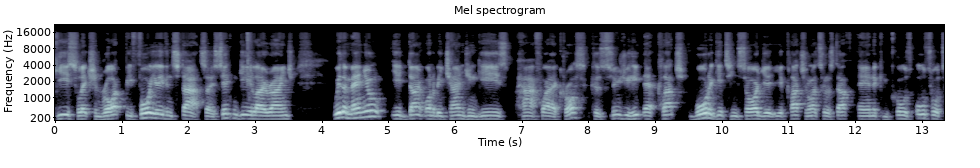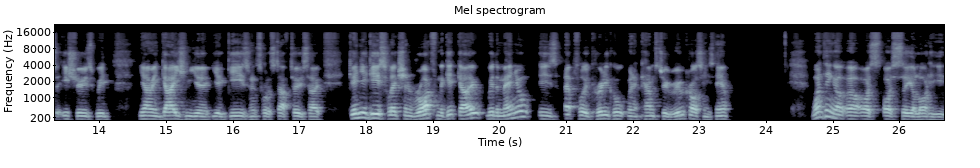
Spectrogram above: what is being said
gear selection right before you even start. So second gear, low range with a manual, you don't want to be changing gears halfway across because as soon as you hit that clutch, water gets inside your, your clutch and all that sort of stuff, and it can cause all sorts of issues with, you know, engaging your, your gears and that sort of stuff too. So getting your gear selection right from the get-go with a manual is absolutely critical when it comes to river crossings. Now, one thing I, I, I see a lot here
